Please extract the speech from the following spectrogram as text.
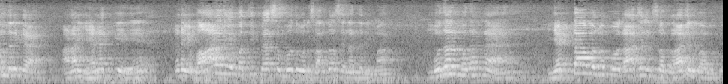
வந்திருக்கேன். ஆனால் எனக்கு எனக்கு பாரதியை பற்றி பேசும்போது ஒரு சந்தோஷம் என்ன தெரியுமா? முதல் முதல்ல எட்டாம் வகுப்பு ராஜன் சொல்ற ராஜன் பாபுக்கு.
